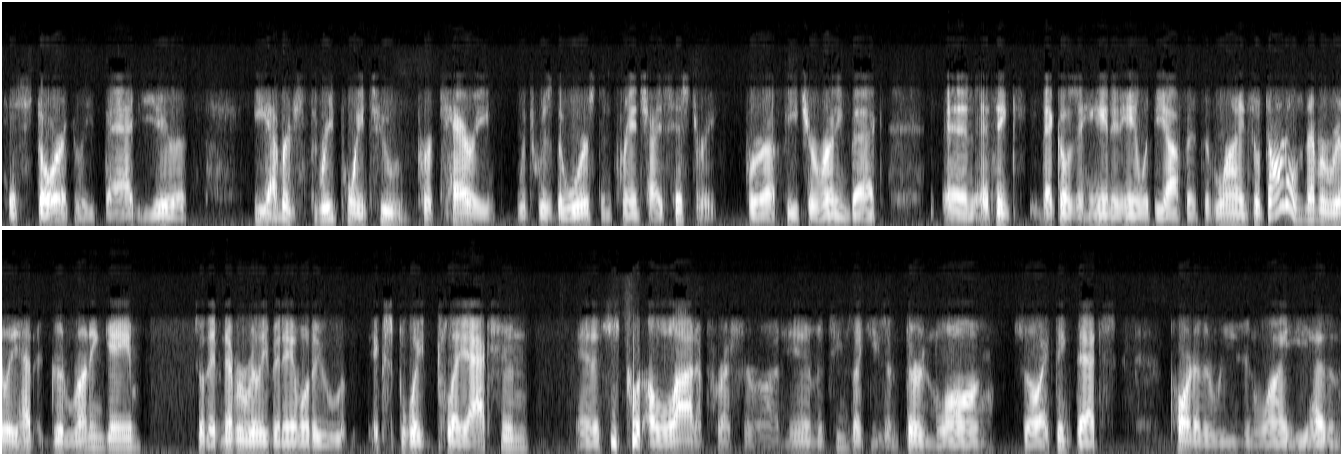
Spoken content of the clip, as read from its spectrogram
historically bad year he averaged 3.2 per carry, which was the worst in franchise history for a feature running back. And I think that goes hand in hand with the offensive line. So Darnold's never really had a good running game. So they've never really been able to exploit play action. And it's just put a lot of pressure on him. It seems like he's in third and long. So I think that's part of the reason why he hasn't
